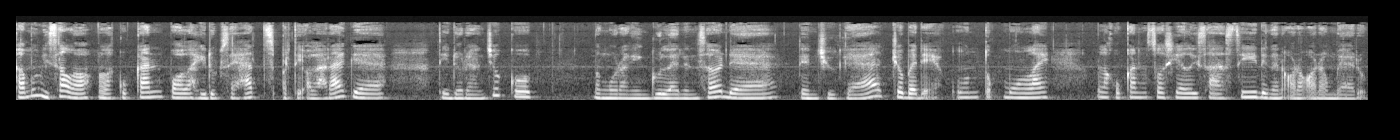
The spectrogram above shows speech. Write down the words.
kamu bisa loh melakukan pola hidup sehat seperti olahraga, tidur yang cukup, mengurangi gula dan soda, dan juga coba deh untuk mulai melakukan sosialisasi dengan orang-orang baru.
